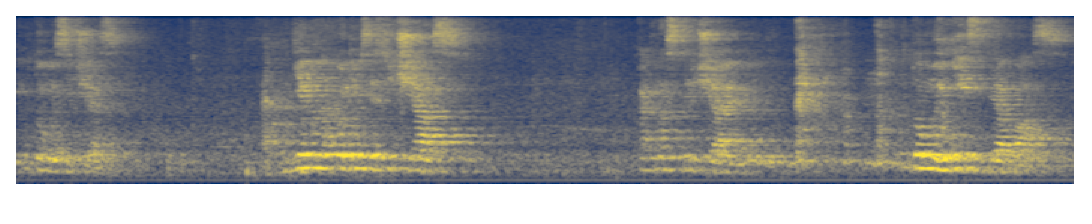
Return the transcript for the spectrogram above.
и кто мы сейчас. Где мы находимся сейчас, как нас встречают, кто мы есть для вас.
